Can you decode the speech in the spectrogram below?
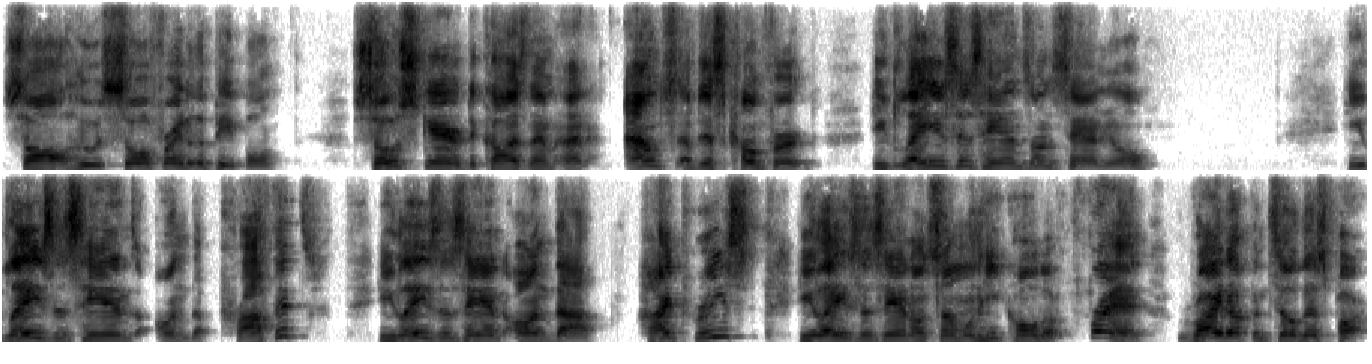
Saul, who is so afraid of the people, so scared to cause them an ounce of discomfort, he lays his hands on Samuel. He lays his hands on the prophet. He lays his hand on the high priest. He lays his hand on someone he called a friend right up until this part.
